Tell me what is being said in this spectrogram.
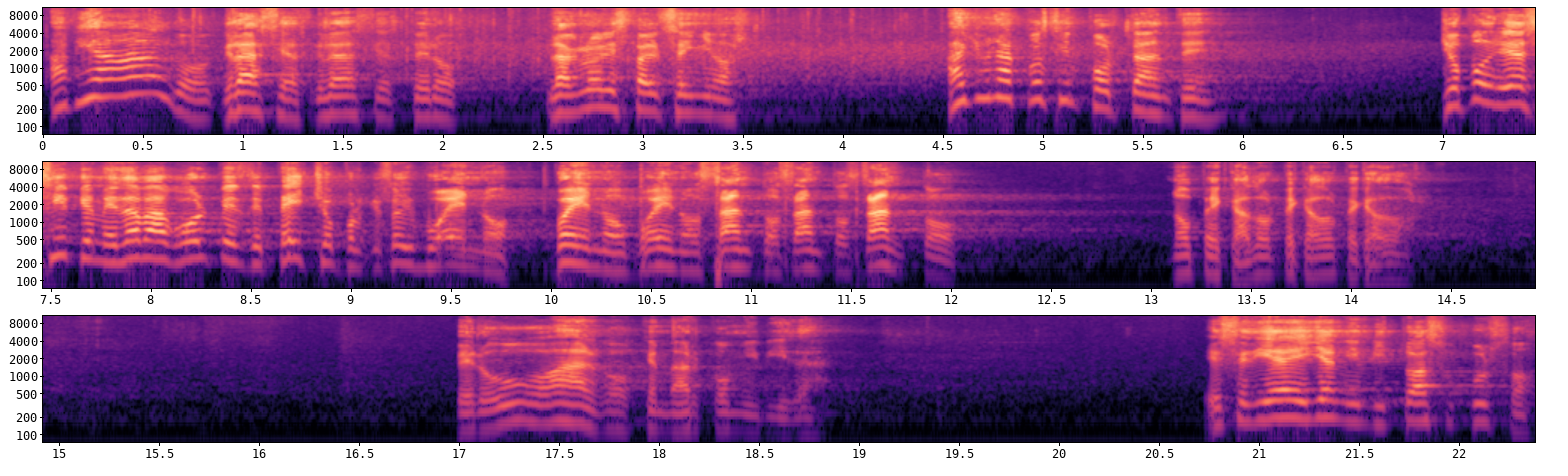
había algo, gracias, gracias, pero la gloria es para el Señor. Hay una cosa importante. Yo podría decir que me daba golpes de pecho porque soy bueno, bueno, bueno, santo, santo, santo. No pecador, pecador, pecador. Pero hubo algo que marcó mi vida. Ese día ella me invitó a su curso.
